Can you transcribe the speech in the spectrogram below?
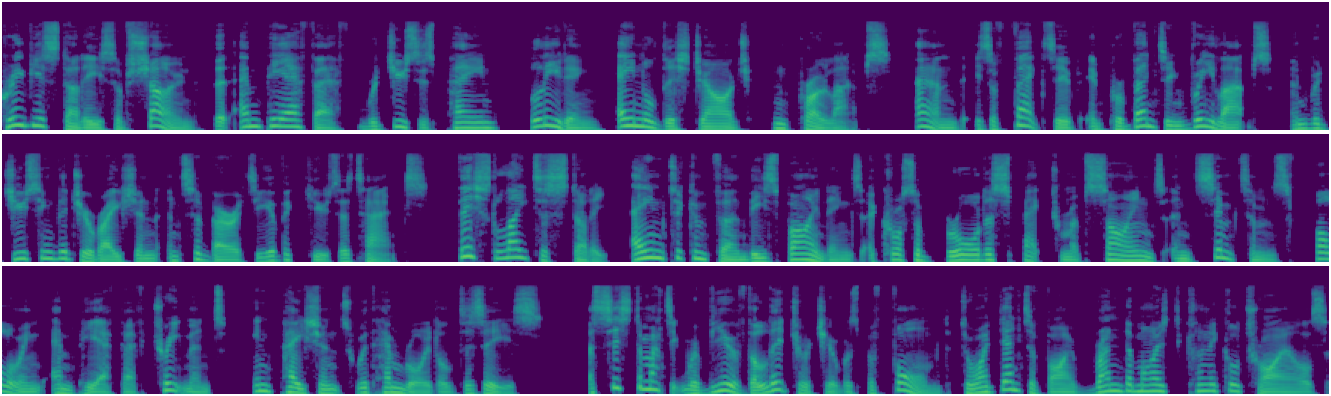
previous studies have shown that MPFF reduces pain, bleeding, anal discharge, and prolapse, and is effective in preventing relapse and reducing the duration and severity of acute attacks. This latest study aimed to confirm these findings across a broader spectrum of signs and symptoms following MPFF treatment in patients with hemorrhoidal disease. A systematic review of the literature was performed to identify randomized clinical trials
